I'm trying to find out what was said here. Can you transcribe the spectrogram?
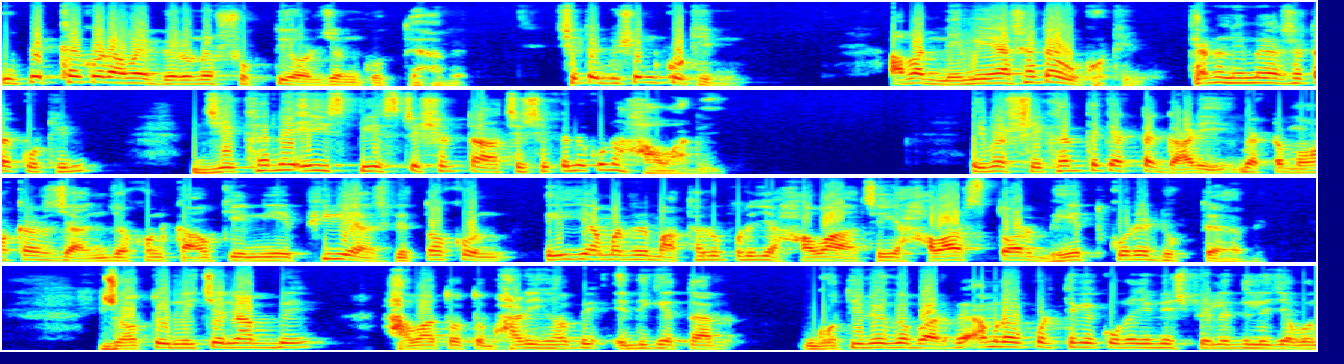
উপেক্ষা করে আমায় বেরোনোর শক্তি অর্জন করতে হবে। সেটা ভীষণ কঠিন। আবার নেমে আসাটাও কঠিন। কেন নেমে আসাটা কঠিন? যেখানে এই স্পেস স্টেশনটা আছে, সেখানে কোনো হাওয়া নেই। এবার সেখান থেকে একটা গাড়ি বা একটা মহাকাশ যান যখন কাউকে নিয়ে ফিরে আসবে, তখন এই যে আমাদের মাথার উপরে যে হাওয়া আছে, এই হাওয়ার স্তর ভেদ করে ঢুকতে হবে। যত নিচে নামবে, হাওয়া তত ভারী হবে, এদিকে তার গতিবেগও বাড়বে। আমরা উপর থেকে কোনো জিনিস ফেলে দিলে যেমন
